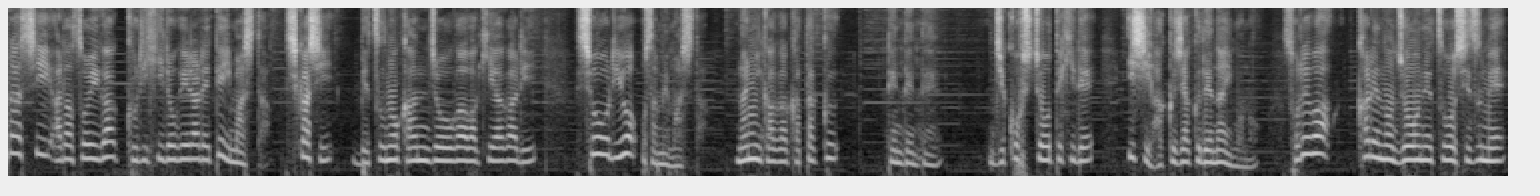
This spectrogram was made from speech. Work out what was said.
々しい争いが繰り広げられていました。しかし別の感情が湧き上がり勝利を収めました。何かが固く点々点自己主張的で意志薄弱でないもの。それは彼の情熱を鎮め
